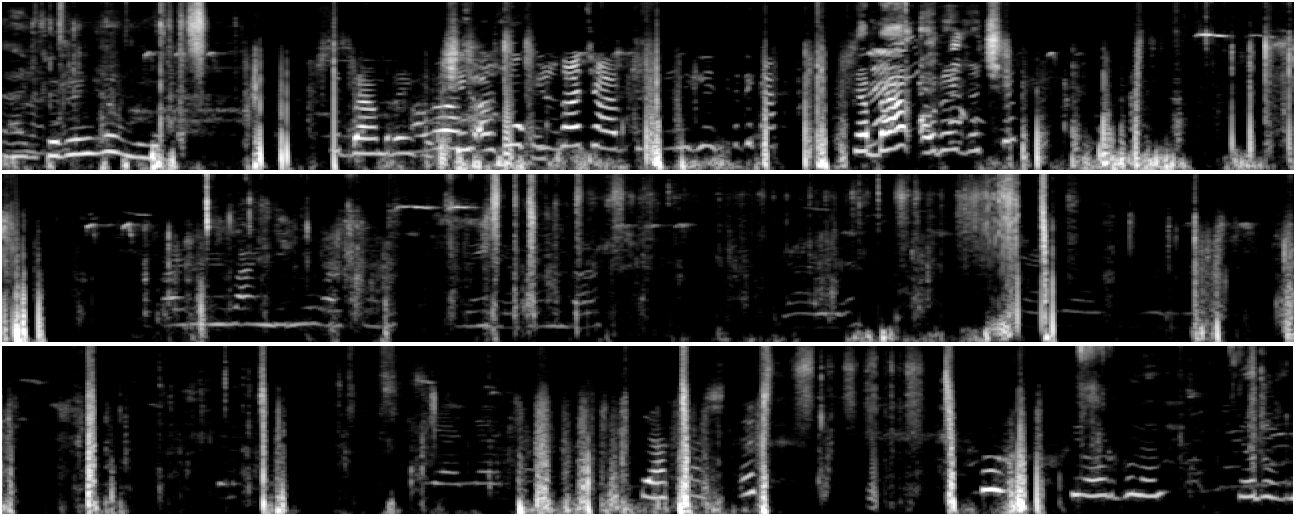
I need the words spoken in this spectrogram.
Ben görünüyor muyum? İşte ben buraya geçeyim. Şimdi çok güzel çarptı. Şimdi getirdik. Ya ben oraya geçeyim. Yaklaştık. Uf, yorgunum. Yoruldum.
